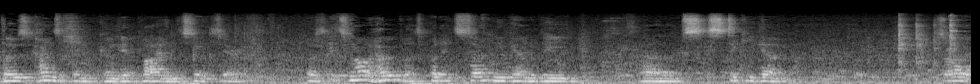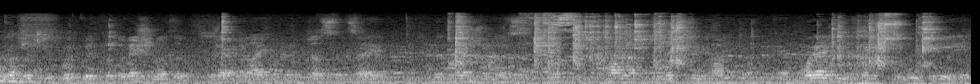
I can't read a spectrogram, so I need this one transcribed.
those kinds of things can be applied in the service area. It's not hopeless, but it's certainly going to be uh, sticky going. So with, with, with the permission of the chairman, I just say, the question was, Where do you think you will be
